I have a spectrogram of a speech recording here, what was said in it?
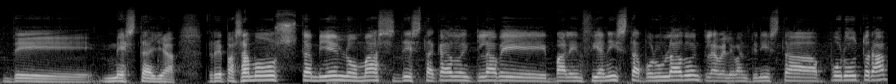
de Mestalla. Repasamos también lo más destacado en clave valencianista por un lado, en clave levantinista por otra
